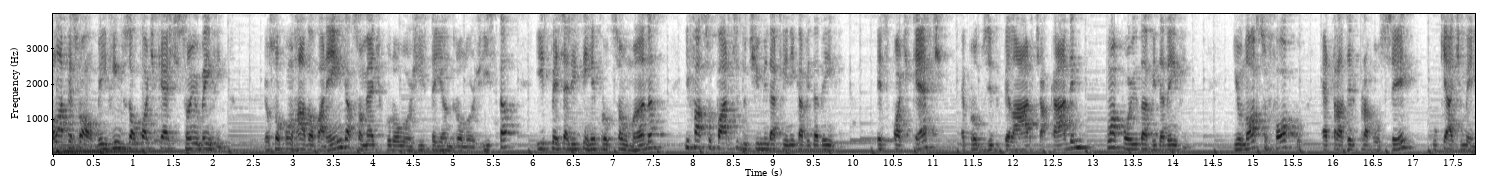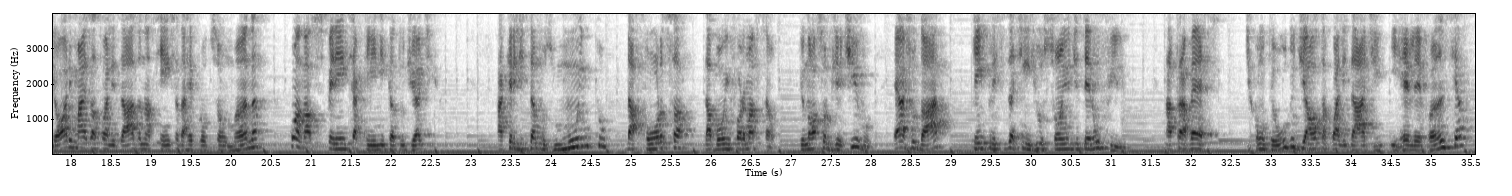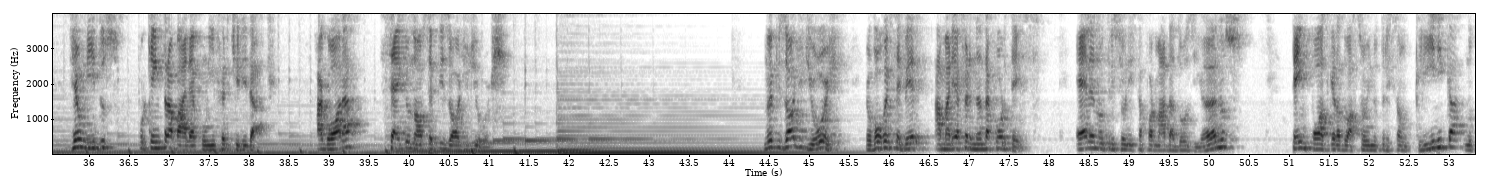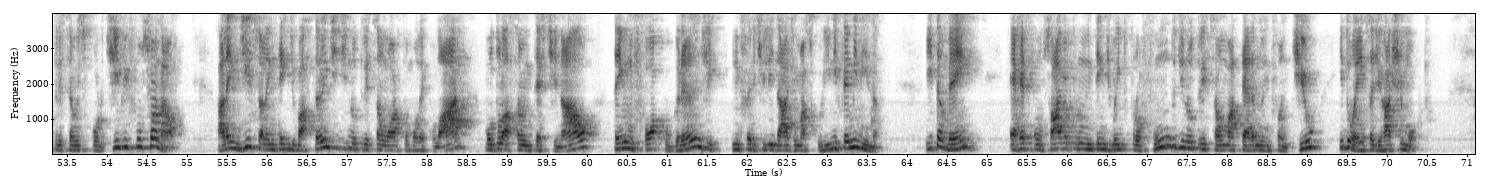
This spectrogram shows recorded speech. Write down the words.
Olá pessoal, bem-vindos ao podcast Sonho Bem-vindo. Eu sou Conrado Alvarenga, sou médico urologista e andrologista e especialista em reprodução humana e faço parte do time da Clínica Vida Bem-vinda. Esse podcast é produzido pela Arte Academy com apoio da Vida Bem-vinda. E o nosso foco é trazer para você o que há de melhor e mais atualizado na ciência da reprodução humana com a nossa experiência clínica do dia a dia. Acreditamos muito da força da boa informação e o nosso objetivo é ajudar quem precisa atingir o sonho de ter um filho, através de conteúdo de alta qualidade e relevância reunidos por quem trabalha com infertilidade. Agora, segue o nosso episódio de hoje. No episódio de hoje, eu vou receber a Maria Fernanda Cortez. Ela é nutricionista formada há 12 anos, tem pós-graduação em nutrição clínica, nutrição esportiva e funcional. Além disso, ela entende bastante de nutrição ortomolecular, modulação intestinal, tem um foco grande em fertilidade masculina e feminina. E também é responsável por um entendimento profundo de nutrição materno-infantil e doença de Hashimoto.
